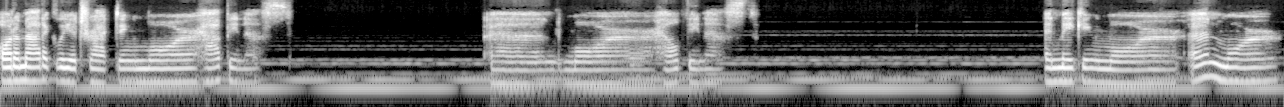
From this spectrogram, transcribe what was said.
automatically attracting more happiness and more healthiness and making more and more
